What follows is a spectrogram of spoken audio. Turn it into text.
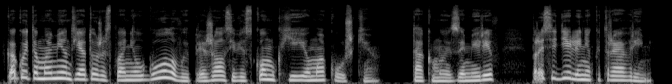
В какой-то момент я тоже склонил голову и прижался виском к ее макушке. Так мы, замерев, просидели некоторое время.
